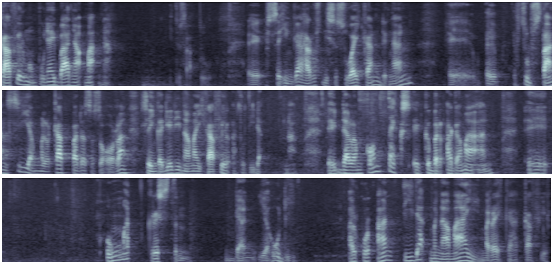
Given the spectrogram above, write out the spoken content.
kafir mempunyai banyak makna. Itu satu. Eh, sehingga harus disesuaikan dengan eh, eh, substansi yang melekat pada seseorang sehingga dia dinamai kafir atau tidak. Nah, eh, dalam konteks eh, keberagamaan, eh, umat Kristen dan Yahudi, Al-Quran tidak menamai mereka kafir,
